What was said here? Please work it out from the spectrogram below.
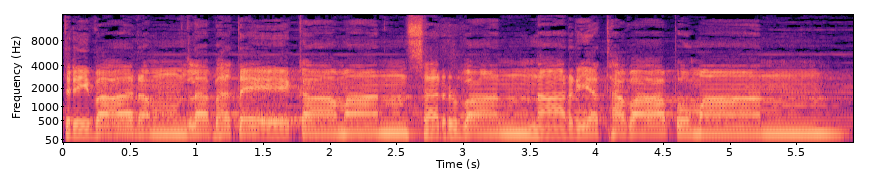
त्रिवारं लभते कामान् सर्वान्नार्यथवा पुमान्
